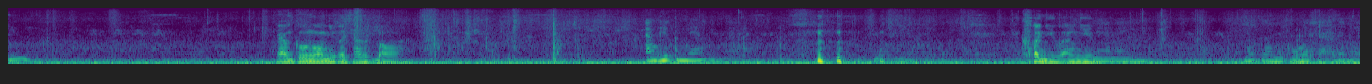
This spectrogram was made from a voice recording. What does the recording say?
Với cái ăn cua ngon nhất là xào thịt bò. Ăn thiếu con méo có nhiều ăn nhiều. Nhà này mấy con cua sợ đó mẹ.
